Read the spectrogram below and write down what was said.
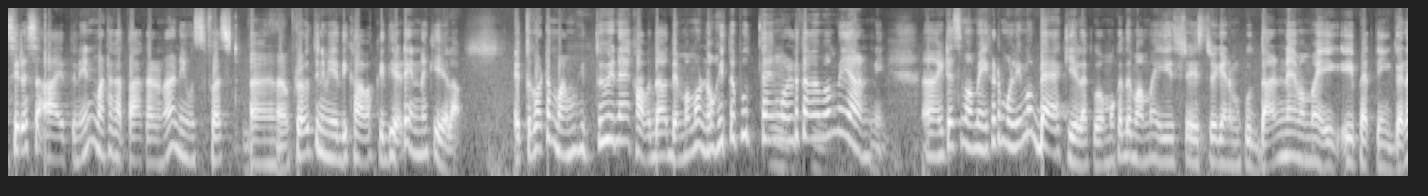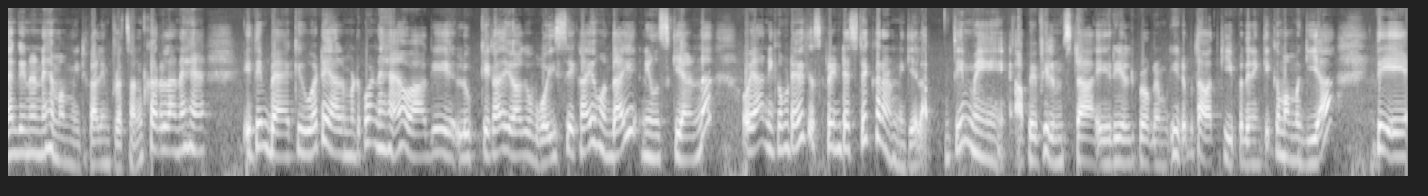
සිරස ආයතනයෙන් මට කතා කරනවා නිවුස් ෆස්ට් ප්‍රවෘත්ති නිවේදිකාවක් විදිහට එන්න කියලා. එතකොට මං හිතුවේ නෑ කවදාද මම නොහිතපුත් තැන් වලට තමයි මම යන්නේ. ඊට පස්සේ මම ඒකට මුලින්ම බෑ කියලා කිව්වා. මොකද මම ඒ ශ්‍රේෂ්ඨ ගැන මුකුත් දන්නේ නෑ. මම ඒ පැත්තෙන් ඉගෙනගෙන නැහැ. මම ඊට කලින් ප්‍රසන්ට් කරලා නැහැ. ඉතින් බෑ කිව්වට එයාලා මට කිව්වා නැහැ. ඔයාගේ ලුක් එකයි, ඔයාගේ වොයිස් එකයි හොඳයි නිවුස් කියන්න. ඔයා නිකමට ඇවිත් ස්ක්‍රීන් ටෙස්ට් එක කරන්න කියලා. ඉතින් මේ අපේ ෆිල්ම් ස්ටාර් ඒ රියල් ප්‍රෝග්‍රෑම් එකේ හිටපු තවත් කීප දෙනෙක් එක්ක මම ගියා. ඉතින් ඒ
